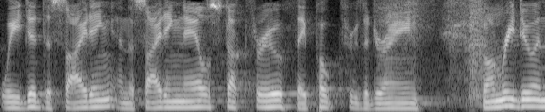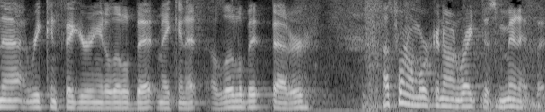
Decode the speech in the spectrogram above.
we did the siding and the siding nails stuck through. They poked through the drain. So I'm redoing that and reconfiguring it a little bit, making it a little bit better. That's what I'm working on right this minute. But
